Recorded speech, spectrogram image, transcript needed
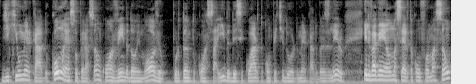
de que o mercado, com essa operação, com a venda do imóvel, portanto, com a saída desse quarto competidor do mercado brasileiro, ele vai ganhar uma certa conformação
